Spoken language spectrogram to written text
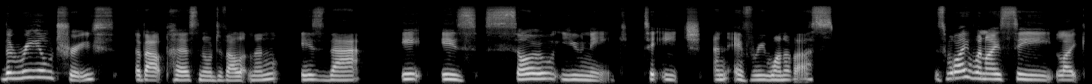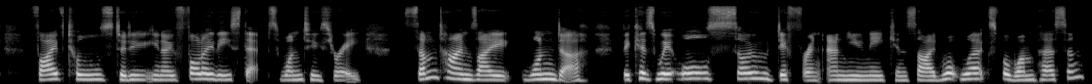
The real truth about personal development is that it is so unique to each and every one of us. It's why when I see like five tools to do, you know, follow these steps one, two, three. Sometimes I wonder because we're all so different and unique inside what works for one person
